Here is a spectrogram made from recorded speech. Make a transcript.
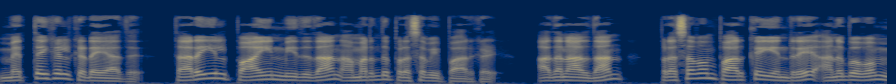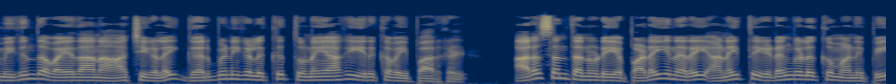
மெத்தைகள் கிடையாது. தரையில் பாயின் மீதுதான் அமர்ந்து பிரசவிப்பார்கள். அதனால்தான் பிரசவம் பார்க்க என்றே அனுபவம் மிகுந்த வயதான ஆட்சிகளை கர்ப்பிணிகளுக்கு துணையாக இருக்க வைப்பார்கள். அரசன் தன்னுடைய படையினரை அனைத்து இடங்களுக்கும் அனுப்பி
